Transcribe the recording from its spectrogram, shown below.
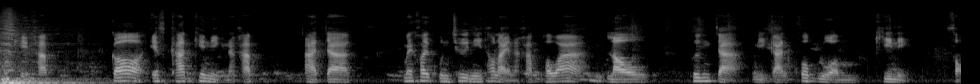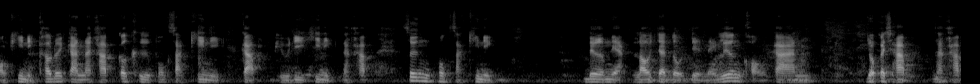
โอเคครับ ก็ S Card Clinic นะครับ อาจจะไม่ค่อยคุ้นชื่อนี้เท่าไหร่นะครับ เพราะว่าเราเพิ่งจะมีการควบรวมคลินิก2คลินิกเข้าด้วยกันนะครับ ก็คือพงศักดิ์คลินิกกับผิวดีคลินิกนะครับ ซึ่งพงศักดิ์คลินิกเดิมเนี่ยเราจะโดดเด่นในเรื่องของการ ยกกระชับนะครับ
